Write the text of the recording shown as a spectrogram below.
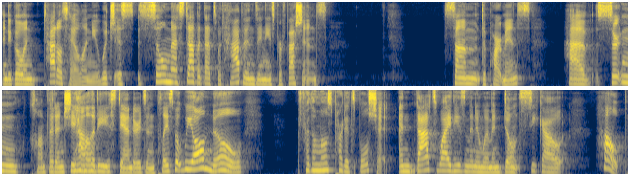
and to go and tattletale on you, which is so messed up, but that's what happens in these professions. Some departments have certain confidentiality standards in place, but we all know for the most part it's bullshit. And that's why these men and women don't seek out help.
